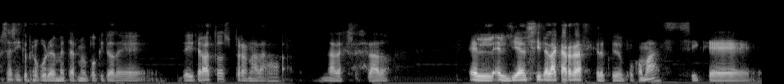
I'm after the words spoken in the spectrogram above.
o sea, sí que procuré meterme un poquito de, de hidratos, pero nada, nada exagerado. El, día en sí de la carrera sí que le cuido un poco más. Sí que,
